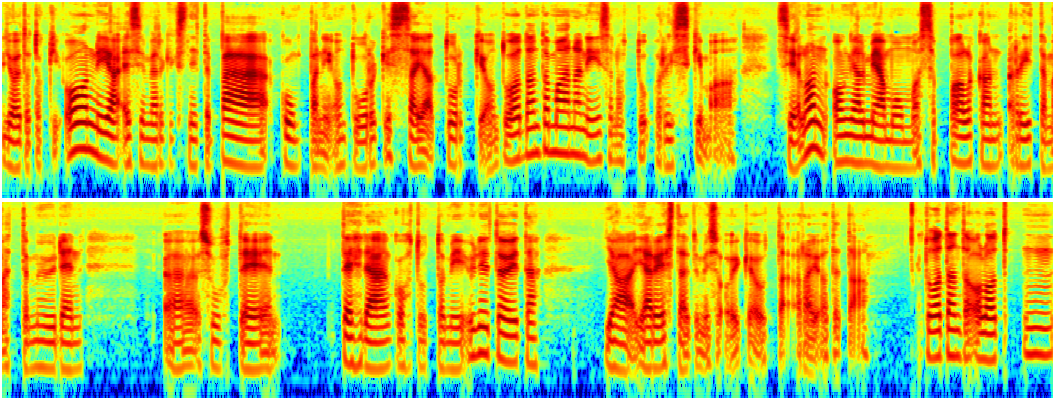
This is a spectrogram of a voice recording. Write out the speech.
joita toki on. Ja esimerkiksi niiden pääkumppani on Turkissa ja Turkki on tuotantomaana niin sanottu riskimaa. Siellä on ongelmia muun muassa palkan riittämättömyyden ö, suhteen, tehdään kohtuuttomia ylitöitä ja järjestäytymisoikeutta rajoitetaan. Tuotantoolot mm,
